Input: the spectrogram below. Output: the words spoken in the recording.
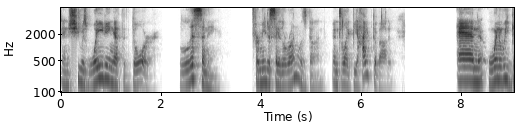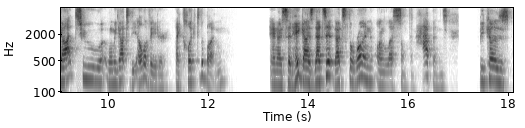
and she was waiting at the door, listening for me to say the run was done and to like be hyped about it. And when we got to when we got to the elevator, I clicked the button and I said, "Hey guys, that's it. That's the run unless something happens." Because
